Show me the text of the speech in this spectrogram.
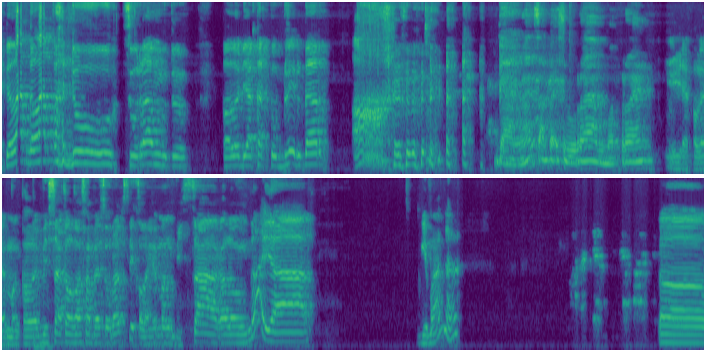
Gelap gelap Aduh Suram tuh Kalau diangkat publik ntar Ah. Jangan sampai suram my friend. Iya kalau emang Kalau bisa Kalau nggak sampai suram sih Kalau emang bisa. Kalau enggak ya Gimana Eh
